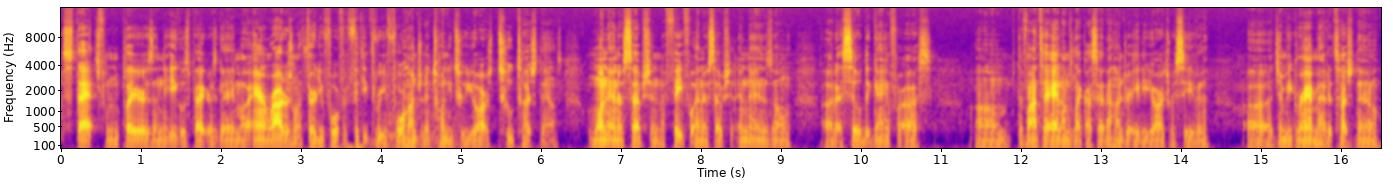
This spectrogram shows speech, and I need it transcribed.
stats from the players in the Eagles Packers game. Uh, Aaron Rodgers went 34 for 53, 422 yards, two touchdowns, one interception, a fateful interception in the end zone uh, that sealed the game for us. Um, Davante Adams, like I said, 180 yards receiving. Uh, Jimmy Graham had a touchdown.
